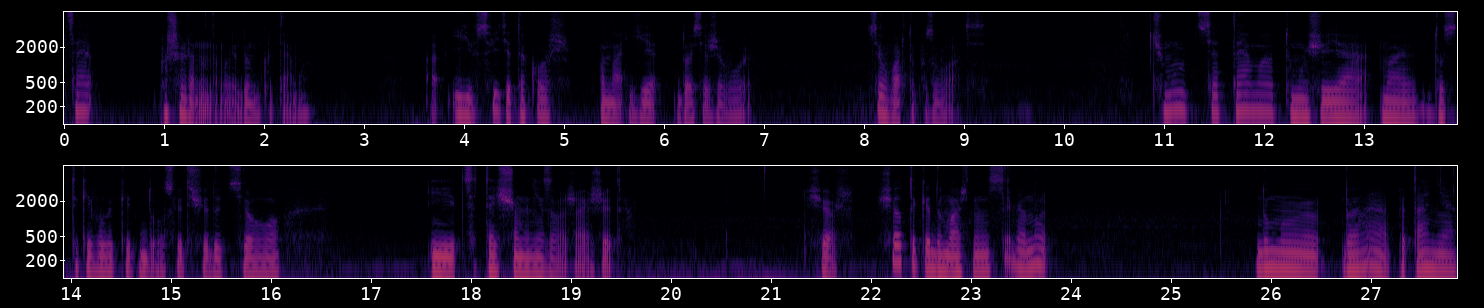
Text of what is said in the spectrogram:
це поширена, на мою думку, тема. І в світі також вона є досі живою. Цього варто позбуватися. Чому ця тема? Тому що я маю досить такий великий досвід щодо цього. І це те, що мені заважає жити. Що ж, що таке домашнє насилля? Ну, думаю, дане питання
